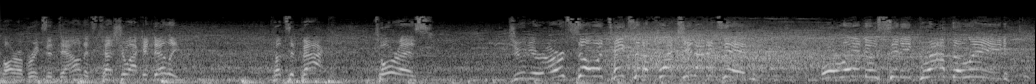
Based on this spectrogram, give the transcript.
Kara brings it down. It's Tesho Akindele. Cuts it back. Torres. Junior Urso and takes a deflection and it's in. Orlando City grabbed the lead.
